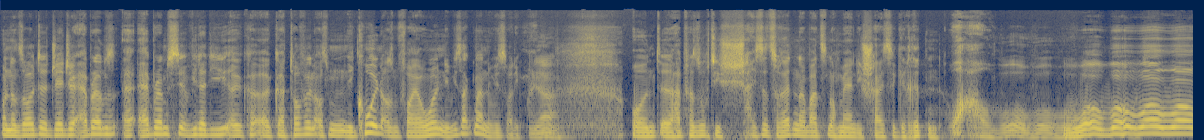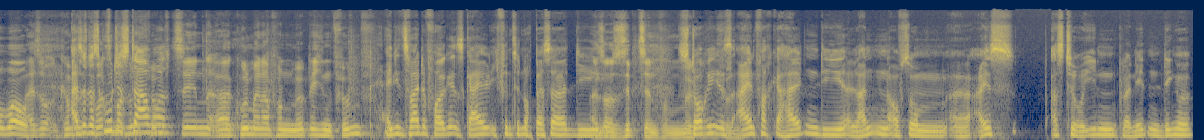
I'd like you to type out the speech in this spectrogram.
und dann sollte J.J. Abrams, äh, Abrams wieder die äh, äh, Kartoffeln aus dem, die Kohlen aus dem Feuer holen. Nee, wie sagt man? Weißt, was ich meine. ja. Und äh, hat versucht, die Scheiße zu retten, aber hat es noch mehr in die Scheiße geritten. Wow. Wow, wow, wow. Wow, wow, wow, wow, wow. Also, also das kurz gute machen? Star Wars. 15 äh, Coolmänner von möglichen 5. Ey, die zweite Folge ist geil. Ich finde sie noch besser. Die Also 17 von möglichen Story ist fünf. einfach gehalten. Die landen auf so einem äh, Eis, Asteroiden, Planeten, Dinge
